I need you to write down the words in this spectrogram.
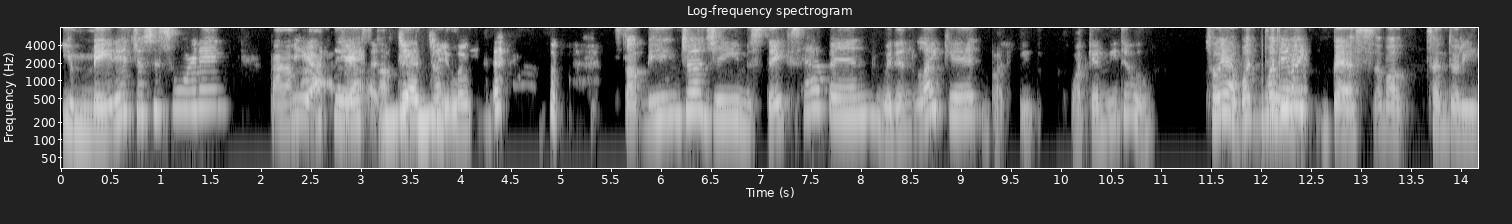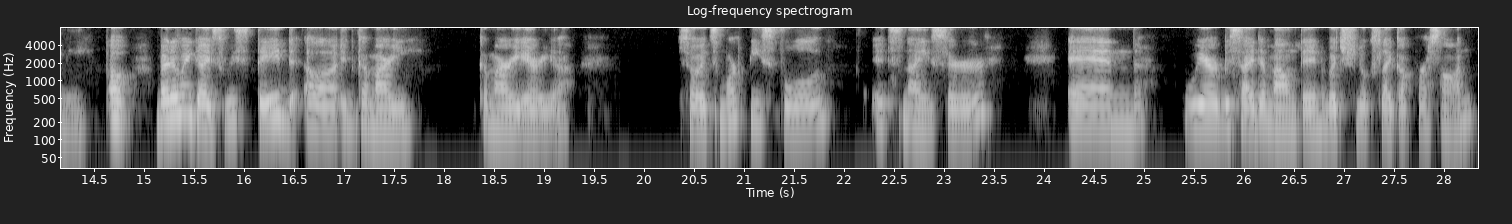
"You made it just this morning?" Parang, Yeah, "Ate, yeah. Judgy look. Stop being judgy. Mistakes happen. We didn't like it, but we, what can we do? So yeah, what what do you like best about Santorini? Oh, by the way, guys, we stayed uh in Kamari, Kamari area. So it's more peaceful. It's nicer, and we're beside a mountain which looks like a croissant.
